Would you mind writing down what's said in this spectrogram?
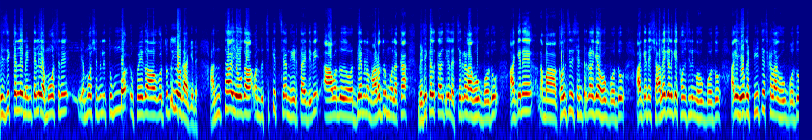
ಫಿಸಿಕಲ್ಲಿ ಮೆಂಟಲಿ ಎಮೋಷನೇ ಎಮೋಷನಲಿ ತುಂಬ ಉಪಯೋಗ ಆಗುವಂಥದ್ದು ಯೋಗ ಆಗಿದೆ. ಅಂಥ ಯೋಗ ಒಂದು ಚಿಕಿತ್ಸೆಯನ್ನು ನೀಡ್ತಾ ಇದ್ದೀವಿ. ಆ ಒಂದು ಅಧ್ಯಯನ ಮಾಡೋದ್ರ ಮೂಲಕ ಮೆಡಿಕಲ್ ಕಾಲೇಜಿಗೆ ಲೆಕ್ಚರ್ಗಳಾಗಿ ಹೋಗ್ಬೋದು. ಹಾಗೆಯೇ ನಮ್ಮ ಕೌನ್ಸಿಲಿಂಗ್ ಸೆಂಟರ್ಗಳಿಗೆ ಹೋಗ್ಬೋದು. ಹಾಗೆಯೇ ಶಾಲೆಗಳಿಗೆ ಕೌನ್ಸಿಲಿಂಗ್ ಹೋಗ್ಬೋದು. ಹಾಗೆ ಯೋಗ ಟೀಚರ್ಸ್ಗಳಾಗಿ ಹೋಗ್ಬೋದು.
